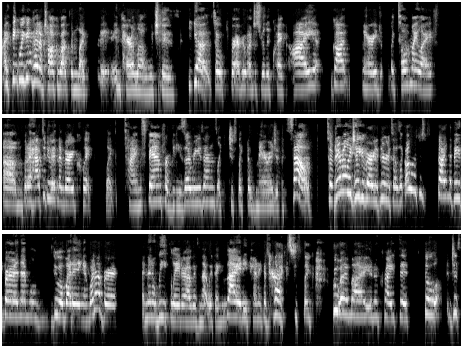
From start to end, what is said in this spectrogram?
I think we can kind of talk about them like in parallel, which is, yeah. So for everyone, just really quick, I got married like 12 of my life. Um, but I had to do it in a very quick like time span for visa reasons, like just like the marriage itself. So I didn't really take it very seriously. I was like, oh, let's just sign the paper and then we'll do a wedding and whatever. And then a week later, I was met with anxiety, panic attacks, just like, who am I in a crisis? So just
